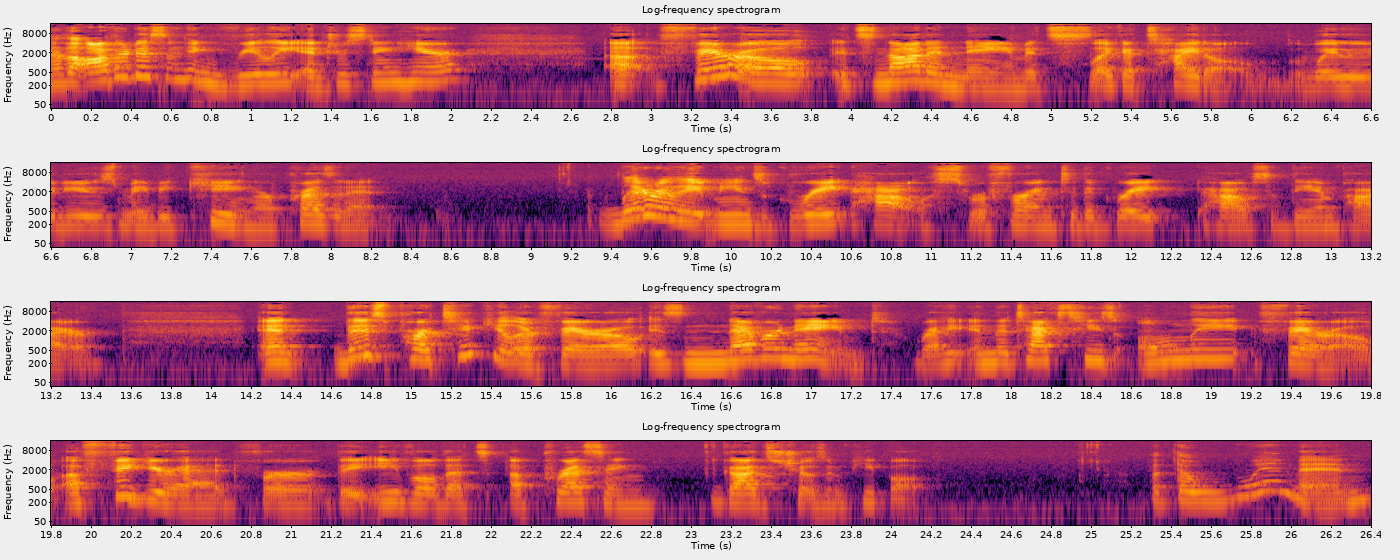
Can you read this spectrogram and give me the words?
Now, the author does something really interesting here. Uh, Pharaoh, it's not a name, it's like a title, the way we would use maybe king or president. Literally, it means great house, referring to the great house of the empire. And this particular Pharaoh is never named, right? In the text, he's only Pharaoh, a figurehead for the evil that's oppressing God's chosen people. But the women,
